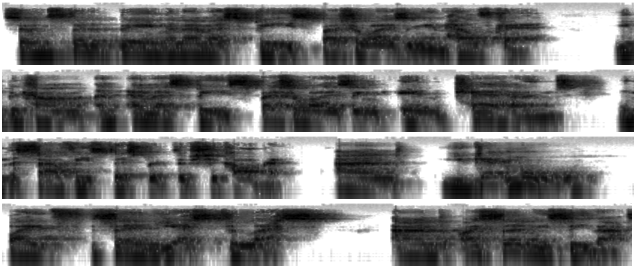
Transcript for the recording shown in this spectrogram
So instead of being an MSP specializing in healthcare, you become an MSP specializing in care homes in the Southeast District of Chicago. And you get more by saying yes to less. And I certainly see that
